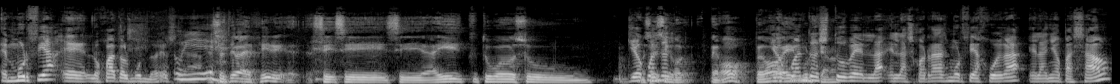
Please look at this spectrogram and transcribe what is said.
En Murcia eh, lo juega todo el mundo. ¿eh? Eso te iba a decir. Si, si, si ahí tuvo su. Yo no cuando- si go- pegó, pegó Yo ahí cuando Murcia, ¿no? estuve en, la- en las jornadas Murcia Juega el año pasado,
